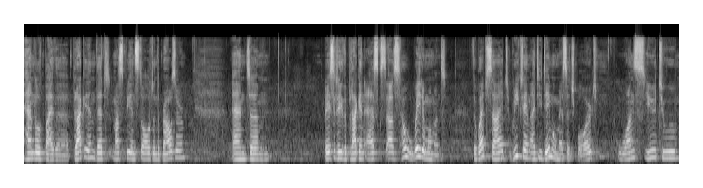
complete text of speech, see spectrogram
handled by the plugin that must be installed in the browser. And um, basically, the plugin asks us, oh, wait a moment. The website Reclaim ID Demo Message Board wants you to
